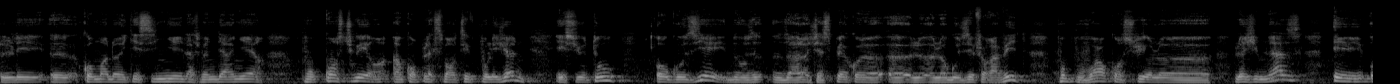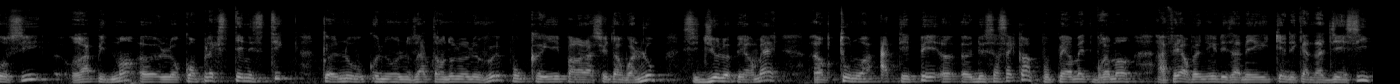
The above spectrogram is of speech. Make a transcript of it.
les euh, commandes ont été signés la semaine dernière pour construire un complexe sportif pour les jeunes et surtout au gosier. Nous, J'espère que euh, le, gosier fera vite pour pouvoir construire le, gymnase et aussi rapidement euh, le complexe tennistique que nous, nous, attendons le neveu pour créer par la suite en Guadeloupe, si Dieu le permet, un tournoi ATP 250 euh, pour permettre vraiment à faire venir des Américains, des Canadiens ici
